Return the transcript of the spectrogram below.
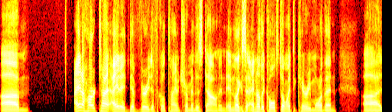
Um, I had a hard time. I had a diff, very difficult time trimming this down. And and like I said, I know the Colts don't like to carry more than uh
